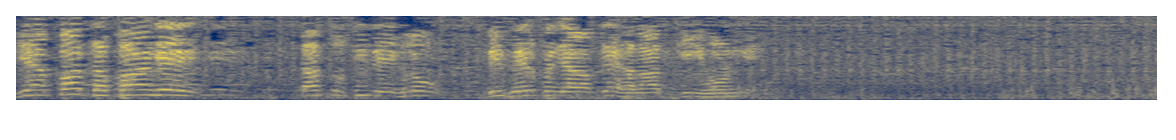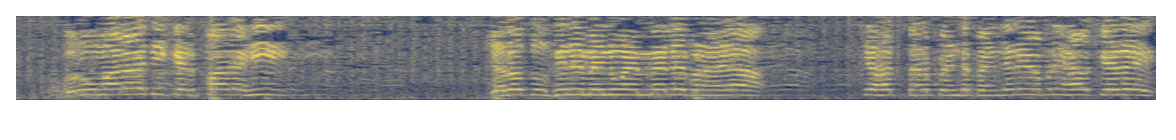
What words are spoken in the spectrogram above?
ਜੇ ਆਪਾਂ ਦੱਬਾਂਗੇ ਤਾਂ ਤੁਸੀਂ ਦੇਖ ਲਓ ਵੀ ਫਿਰ ਪੰਜਾਬ ਦੇ ਹਾਲਾਤ ਕੀ ਹੋਣਗੇ। ਗੁਰੂ ਮਹਾਰਾਜ ਦੀ ਕਿਰਪਾ ਰਹੀ। ਜਦੋਂ ਤੁਸੀਂ ਨੇ ਮੈਨੂੰ ਐਮਐਲਏ ਬਣਾਇਆ 74 ਪਿੰਡ ਪੈਂਦੇ ਨੇ ਆਪਣੇ ਹਲਕੇ ਦੇ।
